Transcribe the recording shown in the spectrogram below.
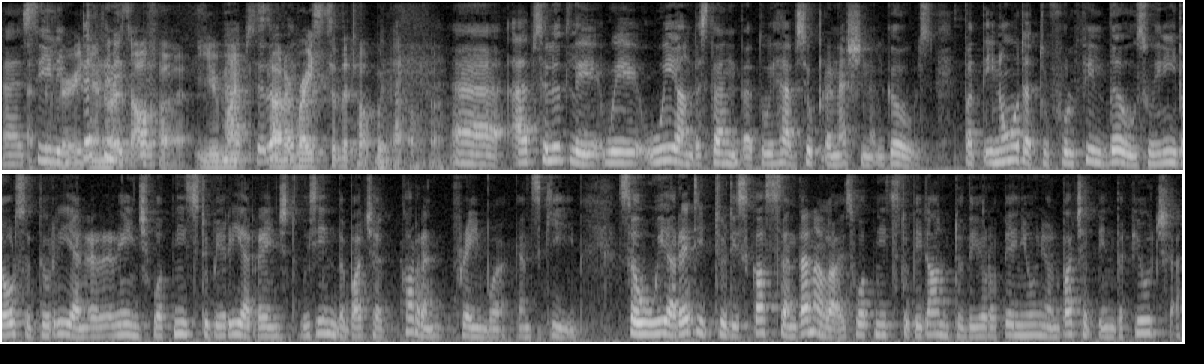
uh, ceiling. A very definitely. generous offer. You might absolutely. start a race to the top with that offer. Uh, absolutely, we we understand that we have supranational goals, but in order to fulfil those, we need also to rearrange what needs to be rearranged within the budget current framework and scheme. So we are ready to discuss and analyze what needs to be done to the European Union budget in the future,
